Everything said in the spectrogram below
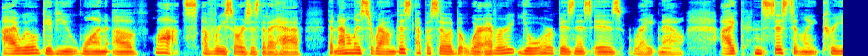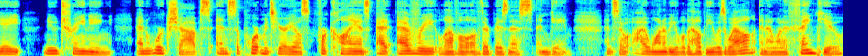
I will give you one of lots of resources that I have that not only surround this episode, but wherever your business is right now. I consistently create new training and workshops and support materials for clients at every level of their business and game. And so I want to be able to help you as well. And I want to thank you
